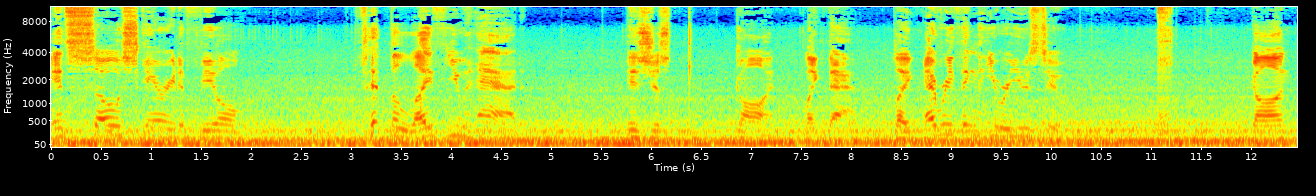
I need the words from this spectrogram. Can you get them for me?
it's so scary to feel that the life you had is just gone like that. Like everything that you were used to, gone.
